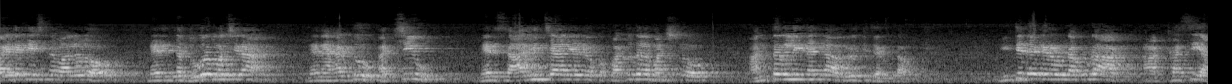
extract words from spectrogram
బయటకేసిన వాళ్ళలో నేను ఇంత దూరం వచ్చినా నేను ఐ హ్యావ్ టు అచీవ్ నేను సాధించాలి అనే ఒక పట్టుదల మనిషిలో అంతర్లీనంగా అభివృద్ధి జరుగుతూ ఉంటుంది ఇంటి దగ్గర ఉన్నప్పుడు ఆ కసి ఆ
